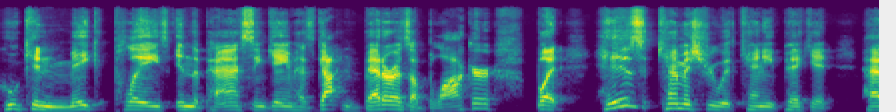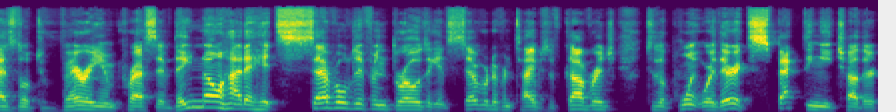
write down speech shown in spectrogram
who can make plays in the passing game, has gotten better as a blocker, but his chemistry with Kenny Pickett has looked very impressive. They know how to hit several different throws against several different types of coverage to the point where they're expecting each other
